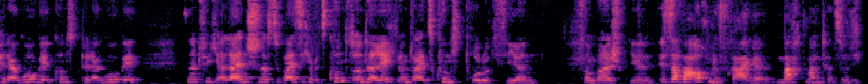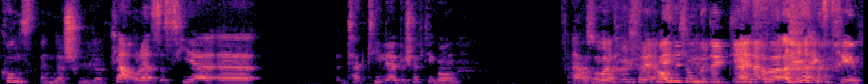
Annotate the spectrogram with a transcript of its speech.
Pädagogik, Kunstpädagogik, ist natürlich alleine schon, dass du weißt, ich habe jetzt Kunstunterricht und soll jetzt Kunst produzieren. Zum Beispiel. Ist aber auch eine Frage, macht man tatsächlich Kunst in der Schule? Klar, oder ist es hier äh, taktile Beschäftigung? Ja, so weit würde ich vielleicht auch nicht unbedingt gehen, Nein, aber. extrem.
